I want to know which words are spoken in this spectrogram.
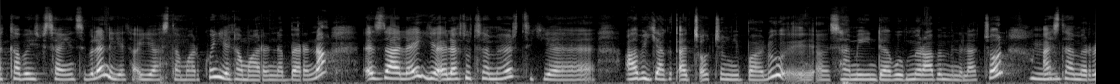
አካባቢ ሳይንስ ብለን እያስተማርኩኝ እየተማርን ነበር እና እዛ ላይ የእለቱ ትምህርት የአብይ አቅጣጫዎች የሚባሉ ሰሜን፣ ደቡብ፣ ምዕራብ የምንላቸውን አስተምሬ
